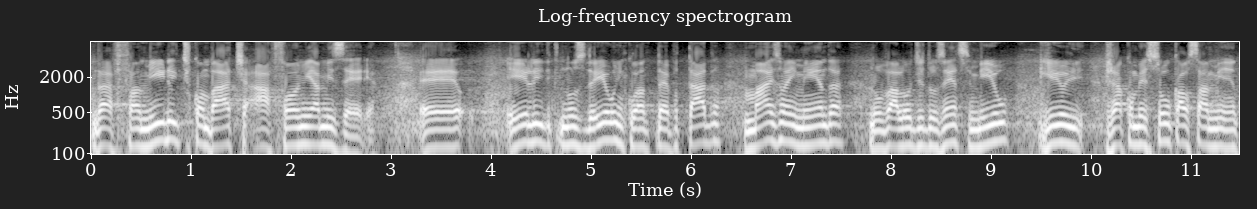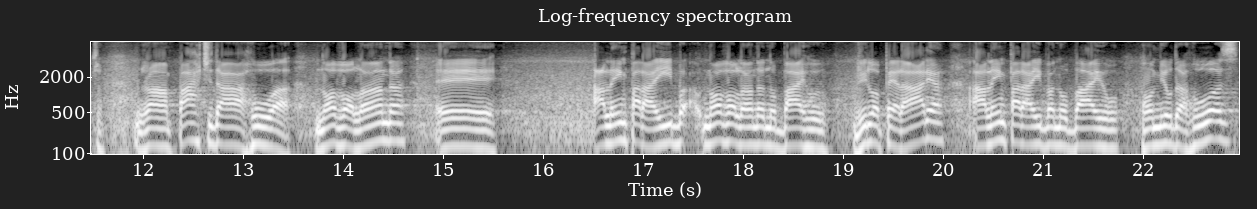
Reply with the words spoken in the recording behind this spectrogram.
da Família e de Combate à Fome e à Miséria. É, ele nos deu, enquanto deputado, mais uma emenda no valor de 200 mil, que já começou o calçamento de uma parte da rua Nova Holanda, é, além Paraíba, Nova Holanda no bairro Vila Operária, além Paraíba no bairro Romilda Ruas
